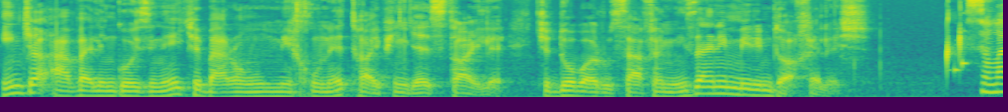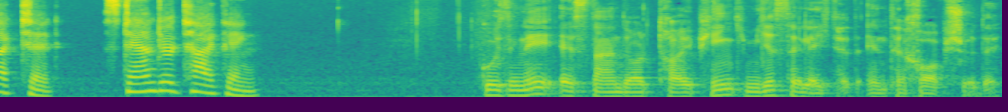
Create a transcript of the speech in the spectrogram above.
اینجا اولین گزینه ای که برامون می‌خونه typing style ه که دوبار رو صفحه می‌زنیم میریم داخلش Selected. Standard typing. گزینه standard typing میگه selected انتخاب شده.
